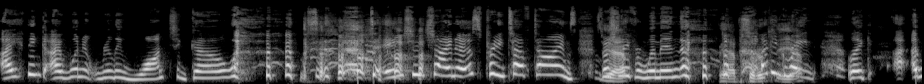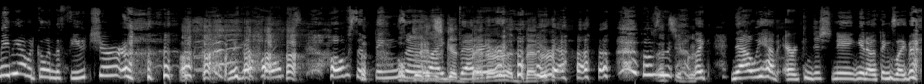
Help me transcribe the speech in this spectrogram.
I think I wouldn't really want to go to, to, ancient China. It's pretty tough times, especially yeah. for women. Yeah, absolutely. I think, yeah. right, like, I, maybe I would go in the future with the hopes, hopes that things Hope are like better. better. and better. yeah. Like now we have air conditioning, you know, things like that.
